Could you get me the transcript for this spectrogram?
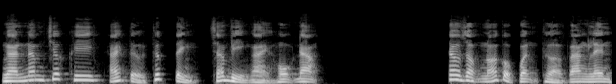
Ngàn năm trước khi thái tử thức tỉnh sẽ vì ngài hộ đạo. Theo giọng nói của quận thừa vang lên,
